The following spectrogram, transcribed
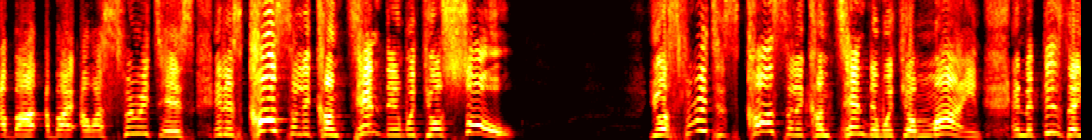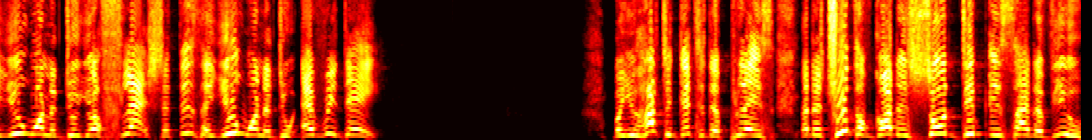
about, about our spirit is it is constantly contending with your soul. Your spirit is constantly contending with your mind and the things that you want to do, your flesh, the things that you want to do every day. But you have to get to the place that the truth of God is so deep inside of you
